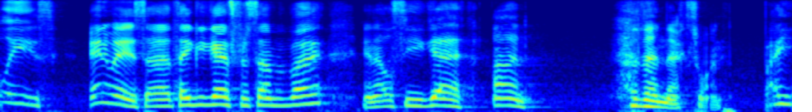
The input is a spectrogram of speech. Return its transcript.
please. Anyways, uh, thank you guys for stopping by, and I'll see you guys on the next one. Bye.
